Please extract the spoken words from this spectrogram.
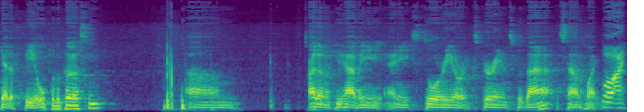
get a feel for the person. Um, I don't know if you have any any story or experience with that. It sounds like Well, I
